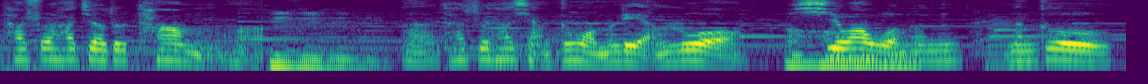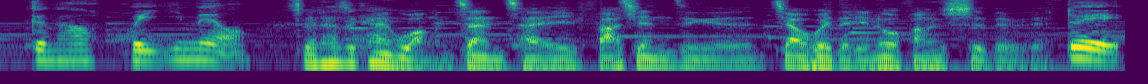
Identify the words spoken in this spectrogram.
他说他叫做 Tom 哈，嗯嗯嗯，呃，他说他想跟我们联络，希望我们能够跟他回 email。所以他是看网站才发现这个教会的联络方式，对不对？对。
